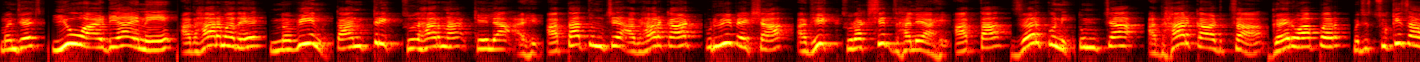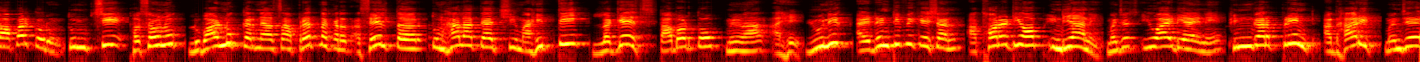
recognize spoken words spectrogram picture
म्हणजेच यू आर डी आय ने आधारमध्ये नवीन तांत्रिक सुधारणा केल्या आहेत. आता तुमचे आधार कार्ड पूर्वीपेक्षा अधिक सुरक्षित झाले आहे. आता जर कुणी तुमच्या आधार कार्डचा गैरवापर म्हणजे चुकीचा वापर करून तुमची फसवणूक लुबाडणूक करण्याचा प्रयत्न करत असेल तर तुम्हाला त्याची माहिती लगेच ताबडतोब मिळणार आहे. युनिक आयडेंटिफिकेशन अथॉरिटी ऑफ इंडियाने म्हणजेच युआयडीआयने फिंगरप्रिंट आधारित म्हणजे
